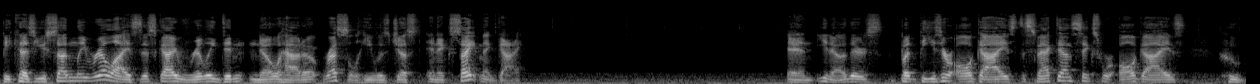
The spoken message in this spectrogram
because you suddenly realize this guy really didn't know how to wrestle. He was just an excitement guy. And, you know, there's, but these are all guys, the SmackDown 6 were all guys who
